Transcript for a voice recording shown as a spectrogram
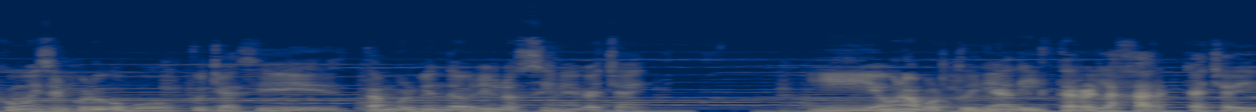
Como dice el Curuco, pues, pucha, si están volviendo a abrir los cines, ¿cachai? Y es una oportunidad de irte a relajar, ¿cachai?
